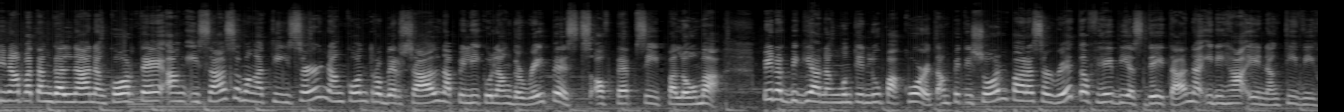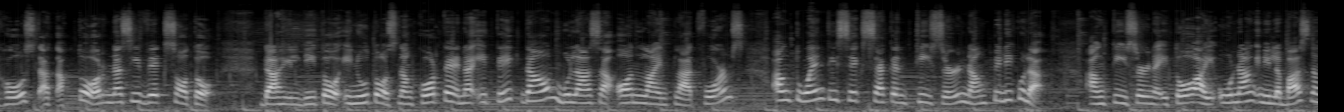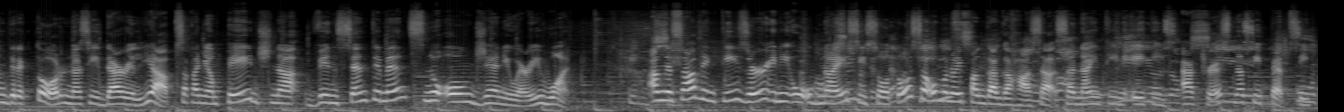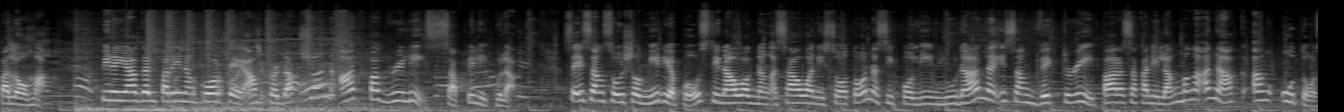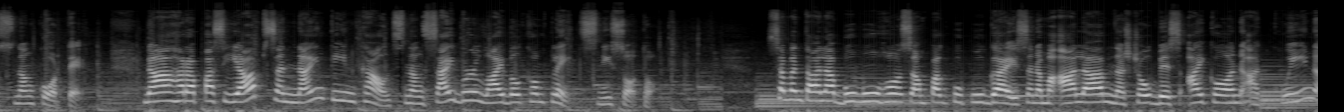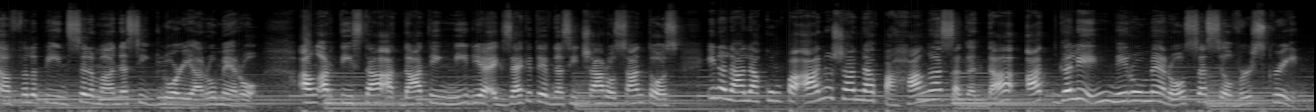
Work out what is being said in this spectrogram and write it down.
Pinapatanggal na ng korte ang isa sa mga teaser ng kontrobersyal na pelikulang The Rapists of Pepsi Paloma. Pinagbigyan ng Muntinlupa Court ang petisyon para sa writ of habeas data na inihain ng TV host at aktor na si Vic Soto. Dahil dito, inutos ng korte na i-take down mula sa online platforms ang 26-second teaser ng pelikula. Ang teaser na ito ay unang inilabas ng direktor na si Daryl Yap sa kanyang page na Vincentiments noong January 1. Ang nasabing teaser iniuugnay si Soto sa umano'y panggagahasa sa 1980s actress na si Pepsi Paloma. Pinayagan pa rin ng korte ang production at pag-release sa pelikula. Sa isang social media post, tinawag ng asawa ni Soto na si Pauline Luna na isang victory para sa kanilang mga anak ang utos ng korte. Naharap pa si Yap sa 19 counts ng cyber libel complaints ni Soto. Samantala, bumuhos ang pagpupugay sa namaalam na showbiz icon at queen of Philippine cinema na si Gloria Romero. Ang artista at dating media executive na si Charo Santos, inalala kung paano siya napahanga sa ganda at galing ni Romero sa silver screen.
